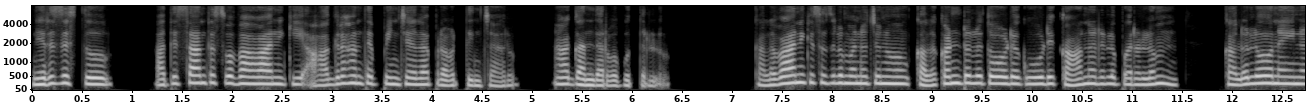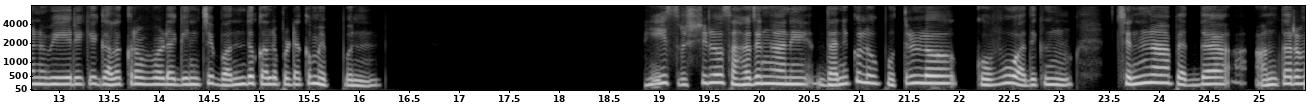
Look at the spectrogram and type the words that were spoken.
నిరసిస్తూ అతిశాంత స్వభావానికి ఆగ్రహం తెప్పించేలా ప్రవర్తించారు ఆ గంధర్వపుత్రులు కలవానికి సుతులమనుచును కలకంటులు తోడగూడి కానరుల పొరలం కలలోనైనను వీరికి గలక్రవ్వడగించి బంధు కలుపుటకు మెప్పున్. ఈ సృష్టిలో సహజంగానే ధనికులు పుత్రుల్లో కొవ్వు అధికం చిన్న పెద్ద అంతరం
